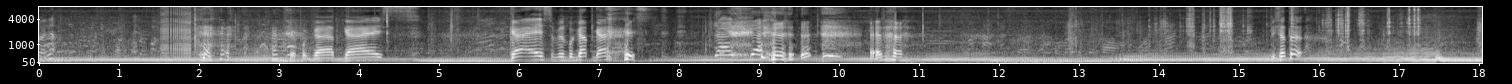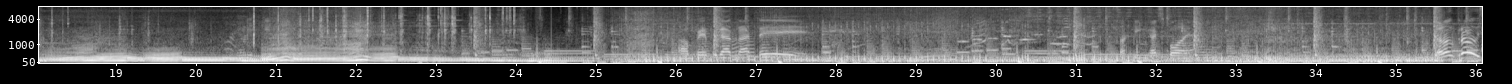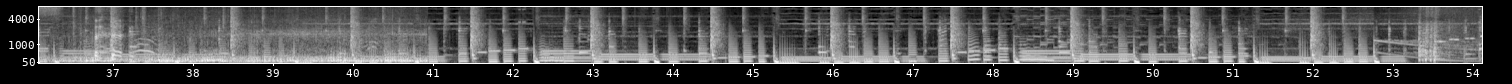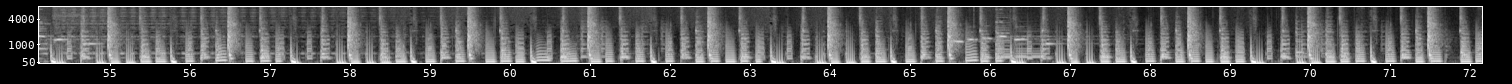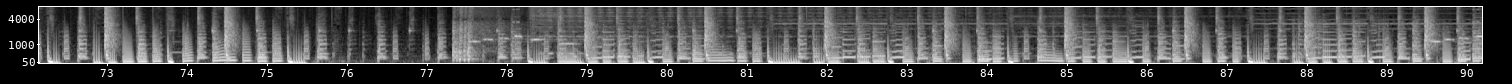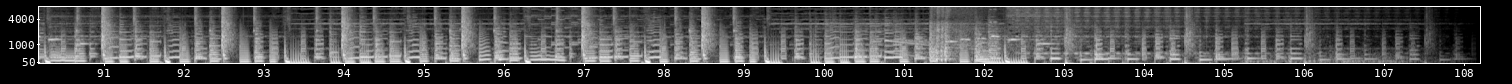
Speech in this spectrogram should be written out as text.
namanya. Sampai pegat guys. Guys, sampai pegat guys. Guys, guys. Bisa tuh. Sampai pegat Nice boy. Go on, Cruz!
